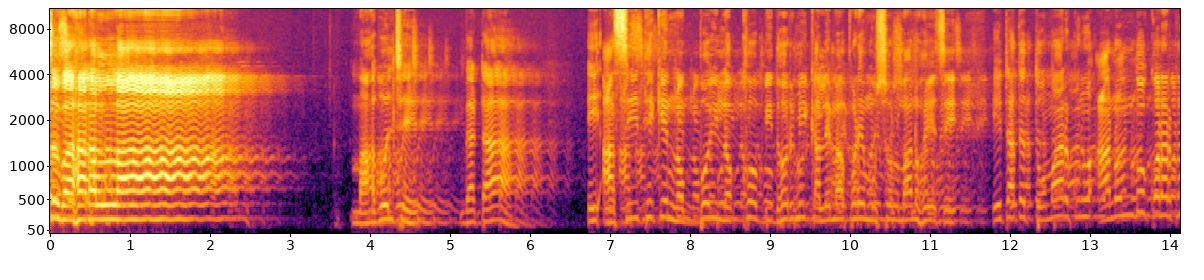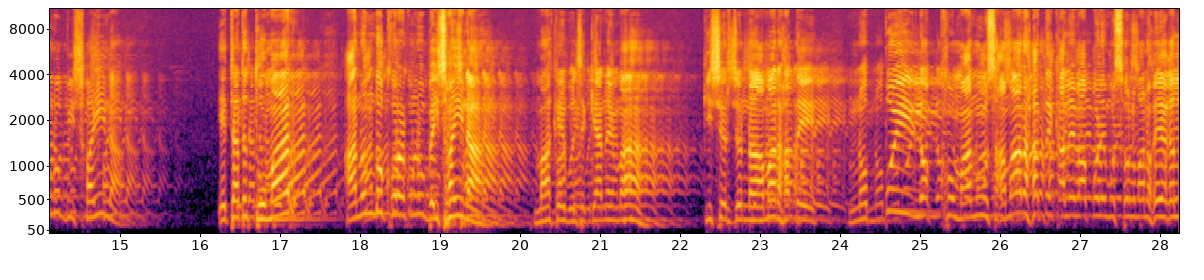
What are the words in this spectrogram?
সুবাহান মা বলছে, বেটা, এই আশি থেকে নব্বই লক্ষ বিধর্মী কালেমা পড়ে মুসলমান হয়েছে। এটাতে তোমার কোনো আনন্দ করার কোনো বিষয়ই না। এটাতে তোমার আনন্দ করার কোনো বিষয় না। মাকে বলছে, কেন মা? কিসের জন্য? আমার হাতে নব্বই লক্ষ মানুষ আমার হাতে কালেমা পড়ে মুসলমান হয়ে গেল।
